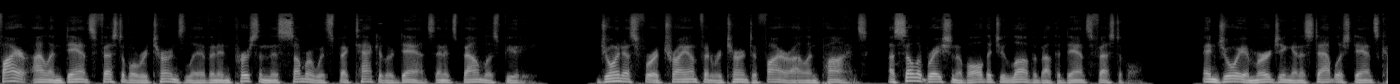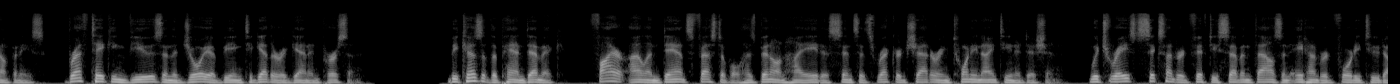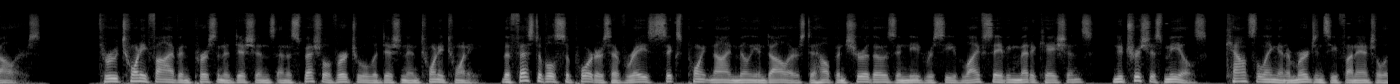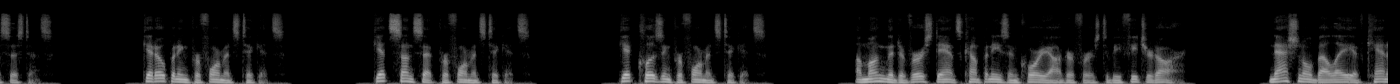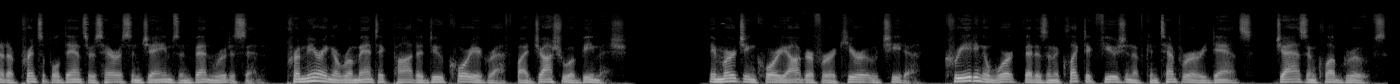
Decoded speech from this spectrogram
Fire Island Dance Festival returns live and in person this summer with spectacular dance and its boundless beauty. Join us for a triumphant return to Fire Island Pines, a celebration of all that you love about the dance festival. Enjoy emerging and established dance companies, breathtaking views, and the joy of being together again in person. Because of the pandemic, Fire Island Dance Festival has been on hiatus since its record shattering 2019 edition, which raised $657,842. Through 25 in person editions and a special virtual edition in 2020, the festival's supporters have raised $6.9 million to help ensure those in need receive life saving medications, nutritious meals, counseling, and emergency financial assistance. Get opening performance tickets. Get sunset performance tickets. Get closing performance tickets. Among the diverse dance companies and choreographers to be featured are National Ballet of Canada principal dancers Harrison James and Ben Rudison, premiering a romantic pas de deux choreographed by Joshua Beamish. Emerging choreographer Akira Uchida, creating a work that is an eclectic fusion of contemporary dance, jazz, and club grooves.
